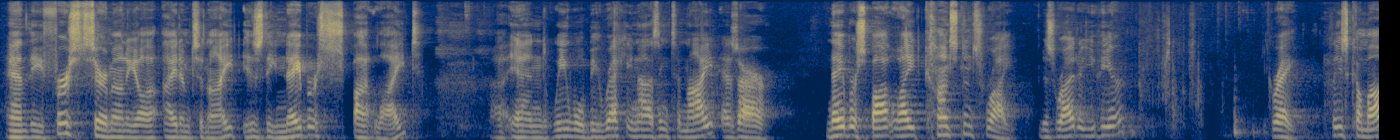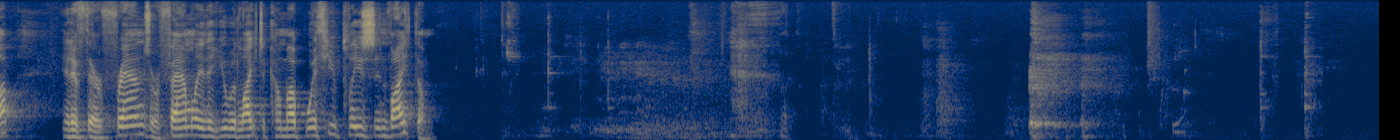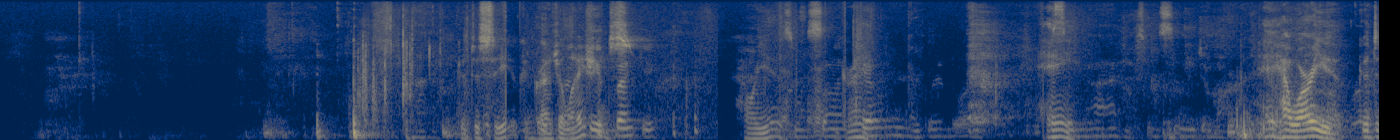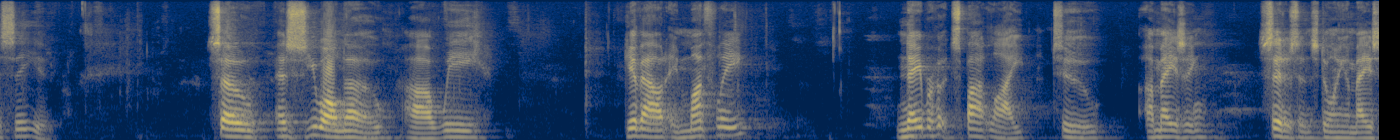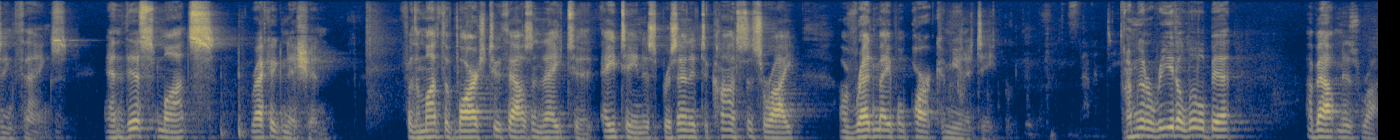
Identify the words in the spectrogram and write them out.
And the first ceremonial item tonight is the Neighbor Spotlight. Uh, And we will be recognizing tonight as our Neighbor Spotlight Constance Wright. Ms. Wright, are you here? Great. Please come up. And if there are friends or family that you would like to come up with you, please invite them. Good to see you. Congratulations. Thank you. How are you? Son Great. Kevin, Hey, Samaya, my son Jamar. hey, how are you? Good to see you. So as you all know, uh, we give out a monthly neighborhood spotlight to amazing citizens doing amazing things. And this month's recognition for the month of March 2018 is presented to Constance Wright of Red Maple Park Community. I'm going to read a little bit about Ms. Wright.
